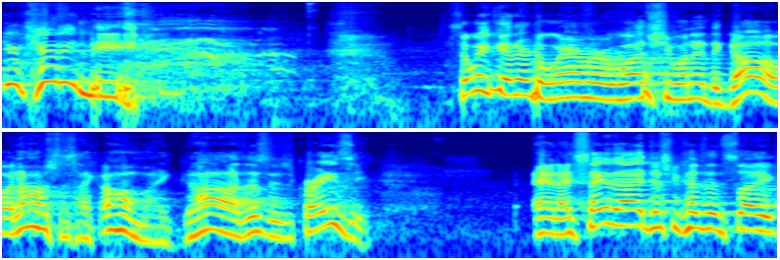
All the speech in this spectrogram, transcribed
you're kidding me. so we get her to wherever it was she wanted to go. And I was just like, oh my God, this is crazy. And I say that just because it's like,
